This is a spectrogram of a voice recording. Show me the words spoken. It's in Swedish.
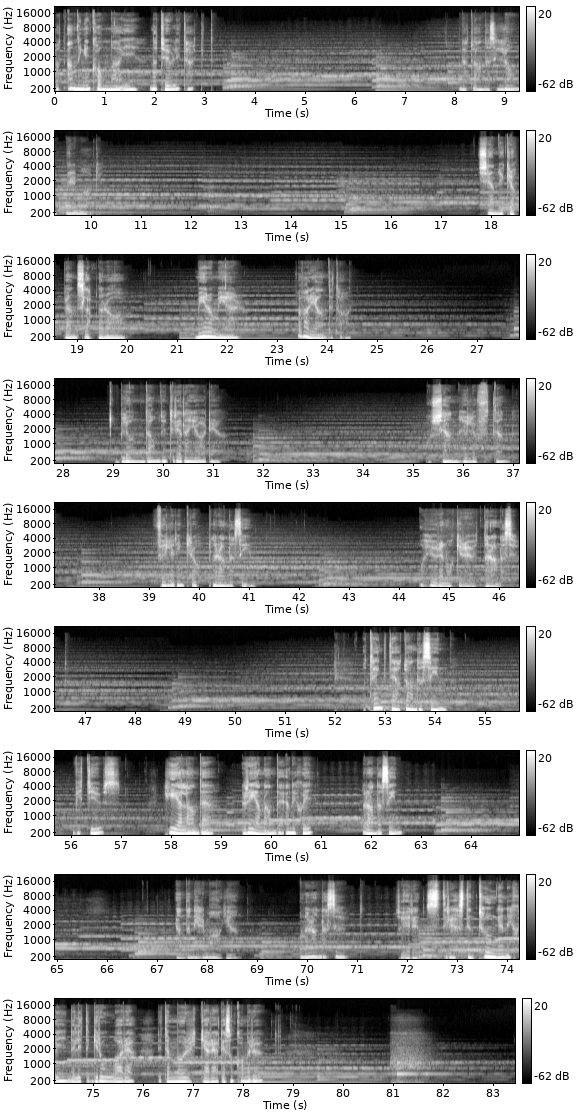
Låt andningen komma i naturlig takt. Men att du andas långt ner i magen. Känn hur kroppen slappnar av mer och mer för varje andetag. Blunda om du inte redan gör det. Och känn hur luften fyller din kropp när du andas in. Och hur den åker ut när du andas ut. Och tänk dig att du andas in vitt ljus, helande renande energi när du andas in. Ända ner i magen. Och när du andas ut så är det stress, den tunga energin, det är lite gråare, lite mörkare, det som kommer ut.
